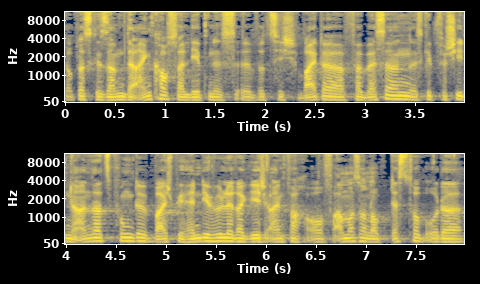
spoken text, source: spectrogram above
Ich glaube, das gesamte Einkaufserlebnis äh, wird sich weiter verbessern. Es gibt verschiedene Ansatzpunkte. Beispiel Handyhülle, da gehe ich einfach auf Amazon, ob Desktop oder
